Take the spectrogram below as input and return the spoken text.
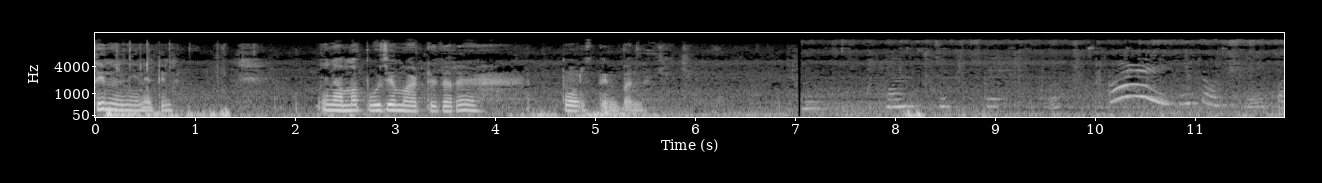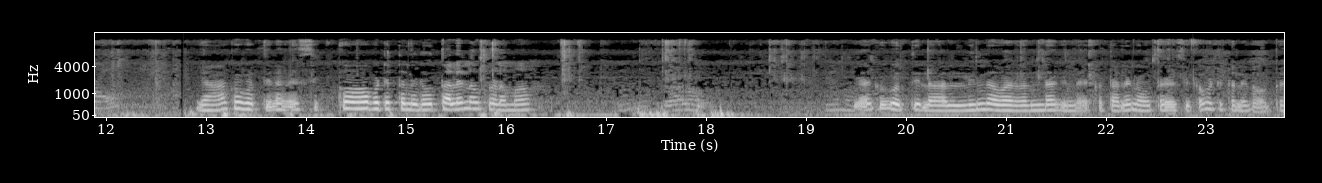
ತಿನ್ನು, ನೀನೇ ತಿನ್ನು. ಇನ್ನು ಅಮ್ಮ ಪೂಜೆ ಮಾಡ್ತಿದ್ದಾರೆ ತೋರಿಸ್ತೀನಿ, ಬನ್ನಿ. ಯಾಕೋ ಗೊತ್ತಿಲ್ಲ ವೇ ಸಿಕ್ಕಾಬಟ್ಟೆ ತಲೆನೋವು ತಲೆನೋವು ಕಣಮ್ಮ. ಯಾಕೋ ಗೊತ್ತಿಲ್ಲ, ಅಲ್ಲಿಂದ ಅವರಂದಾಗಿಂದ ಯಾಕೋ ತಲೆ ನೋವ್ತಾ ಇದೆ ಸಿಕ್ಕಾಪಟ್ಟೆ ತಲೆ ನೋವ್ತಾ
